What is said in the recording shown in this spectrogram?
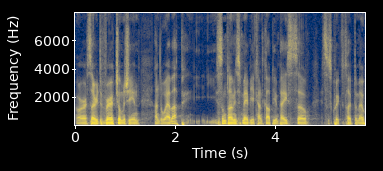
or sorry, the virtual machine and the web app, sometimes maybe you can't copy and paste, so it's just quick to type them out.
